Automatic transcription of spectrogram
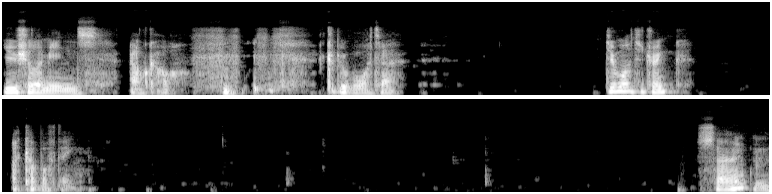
Usually means alcohol. could be water. Do you want to drink a cup of thing? Mm,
